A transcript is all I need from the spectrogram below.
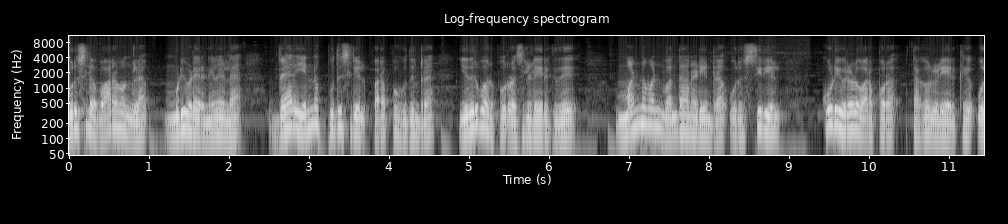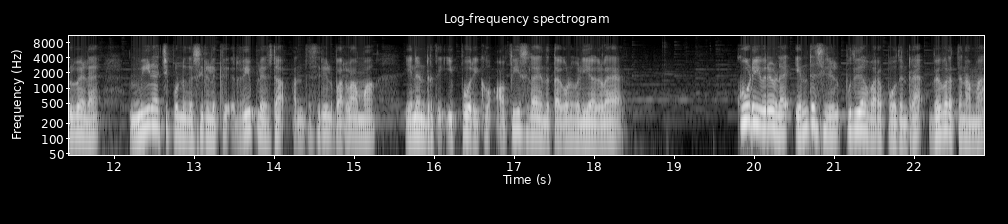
ஒரு சில வாரவங்களை முடிவடைகிற நிலையில் வேற என்ன புது சீரியல் வரப்போகுதுன்ற எதிர்பார்ப்பு ரசிகர்களிடையே இருக்குது. மன்னவன் வந்தானடின்ற ஒரு சீரியல் கூடிய விரைவில் வரப்போகிற தகவல் வெளியே இருக்குது ஒருவேளை மீனாட்சி பொண்ணுங்க சீரியலுக்கு ரீப்ளேஸ்டாக அந்த சீரியல் வரலாமா என்னன்றது இப்போ வரைக்கும் அஃபீஷியலாக எந்த தகவலும் வெளியாகலை. கூடிய விரைவில் எந்த சீரியல் புதிதாக வரப்போகுதுன்ற விவரத்தை நம்ம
